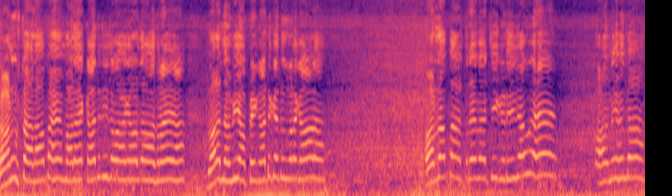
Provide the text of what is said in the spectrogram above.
ਰਾਣੂ ਸਟਾਲਾ ਭਾਵੇਂ ਮਾੜਾ ਕੱਢ ਨਹੀਂ ਲਵਾ ਕੇ ਉਹਦਾ ਆਸਰਾ ਆ ਦੁਆਰਾ ਨਵੀਂ ਆਪੇ ਕੱਢ ਕੇ ਦੂਗੜ ਗਾਲ ਆ। ਔਰ ਦਾ ਭਾਰਤ ਦੇ ਵਿੱਚ ਹੀ ਗੜੀ ਜਾਊ ਇਹ। ਉਹ ਨਹੀਂ ਹੁੰਦਾ।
